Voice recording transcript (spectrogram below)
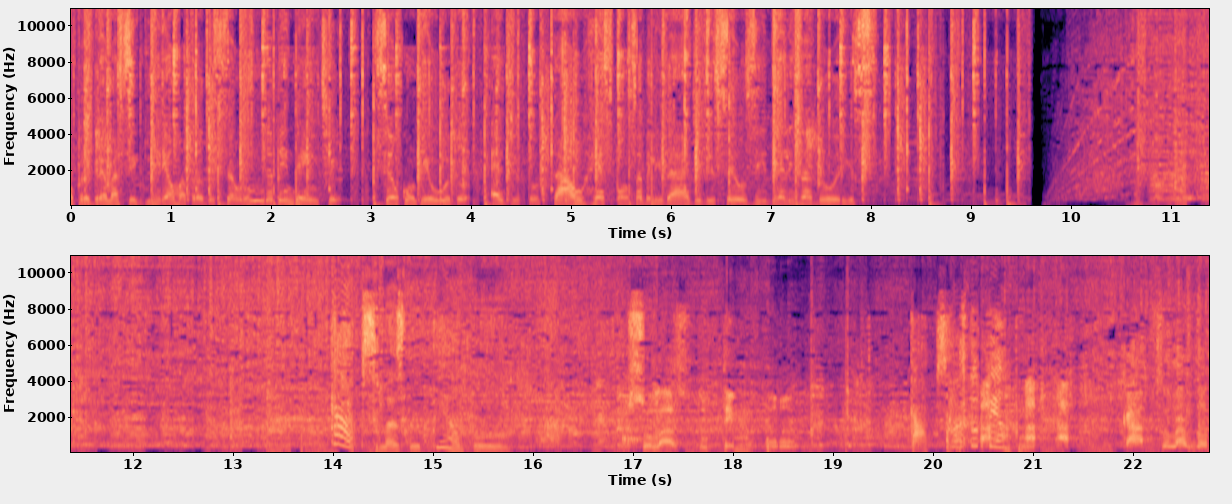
O programa a seguir é uma produção independente. Seu conteúdo é de total responsabilidade de seus idealizadores. Cápsulas do Tempo. Cápsulas do Tempo. Cápsulas do Tempo. Cápsulas do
